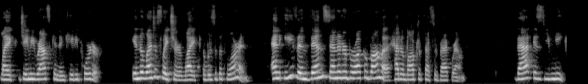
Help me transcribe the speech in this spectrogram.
like Jamie Raskin and Katie Porter, in the legislature like Elizabeth Warren, and even then Senator Barack Obama had a law professor background. That is unique,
